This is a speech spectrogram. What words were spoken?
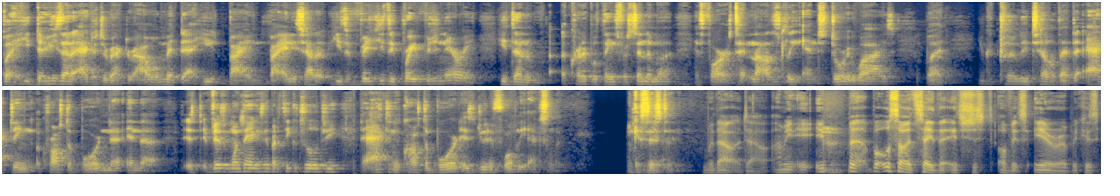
but he he's not an actor director. I will admit that he by by any side of he's a he's a great visionary. He's done incredible things for cinema as far as technologically and story wise. But you could clearly tell that the acting across the board in the, in the if there's one thing I can say about the sequel trilogy, the acting across the board is uniformly excellent and consistent. Without a doubt. I mean, it, it, but but also I'd say that it's just of its era because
